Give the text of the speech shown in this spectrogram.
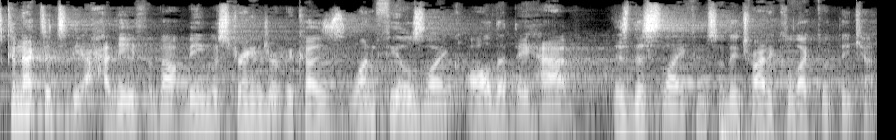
It's connected to the hadith about being a stranger because one feels like all that they have is this life and so they try to collect what they can.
